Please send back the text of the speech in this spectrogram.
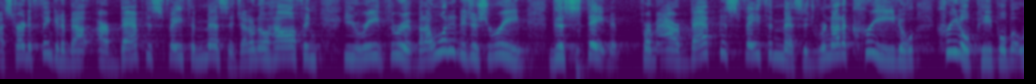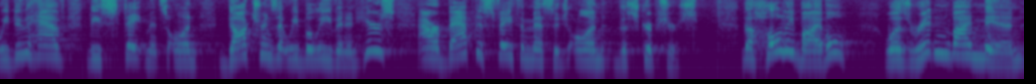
I started thinking about our Baptist faith and message. I don't know how often you read through it, but I wanted to just read this statement from our Baptist faith and message. We're not a creedal, creedal people, but we do have these statements on doctrines that we believe in. And here's our Baptist faith and message on the scriptures. The Holy Bible was written by men,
